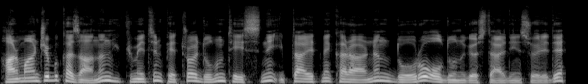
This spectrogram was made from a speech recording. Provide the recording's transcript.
Harmancı bu kazanın hükümetin petrol dolum tesisini iptal etme kararının doğru olduğunu gösterdiğini söyledi.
